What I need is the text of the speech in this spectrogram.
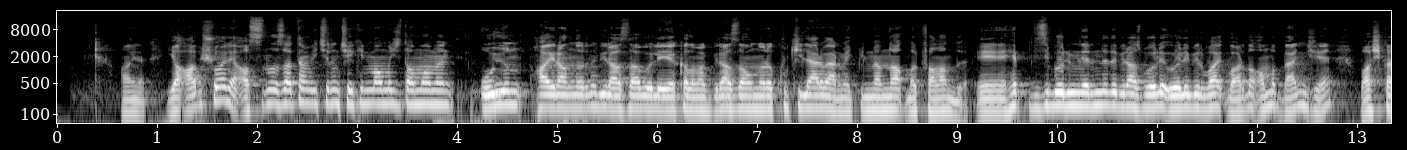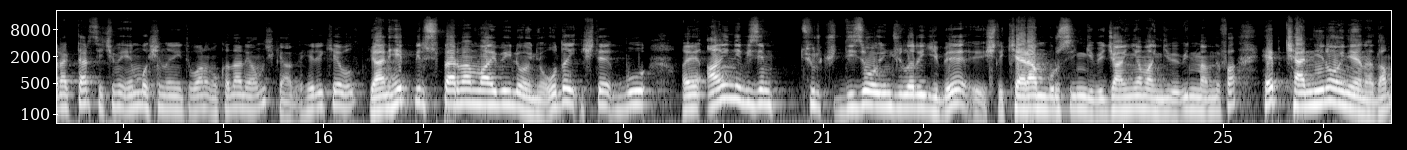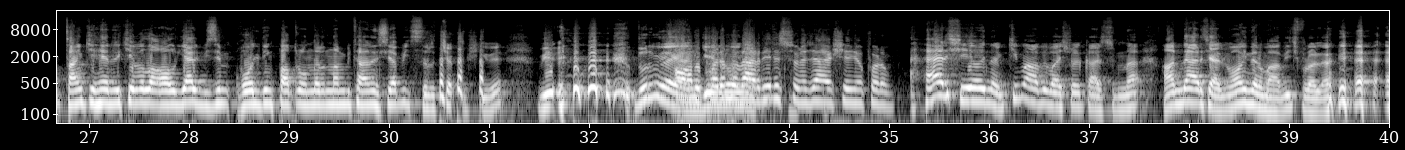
Aynen. Ya abi şöyle aslında zaten Witcher'ın çekilme amacı tamamen oyun hayranlarını biraz daha böyle yakalamak, biraz daha onlara cookie'ler vermek, bilmem ne yapmak falandı. Ee, hep dizi bölümlerinde de biraz böyle öyle bir vibe vardı ama bence baş karakter seçimi en başından itibaren o kadar yanlış ki abi. Harry Cavill yani hep bir Superman vibe ile oynuyor. O da işte bu e, aynı bizim Türk dizi oyuncuları gibi işte Kerem Bursin gibi Can Yaman gibi bilmem ne falan hep kendini oynayan adam. Sanki Henry Cavill'ı al gel bizim holding patronlarından bir tanesi yap hiç sırıtacakmış gibi. Bir durmuyor yani. Abi paramı verdiğiniz sürece her şeyi yaparım. Her şeyi oynarım. Kim abi başrol karşımda? Hande Erçel mi? Oynarım abi hiç problem.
